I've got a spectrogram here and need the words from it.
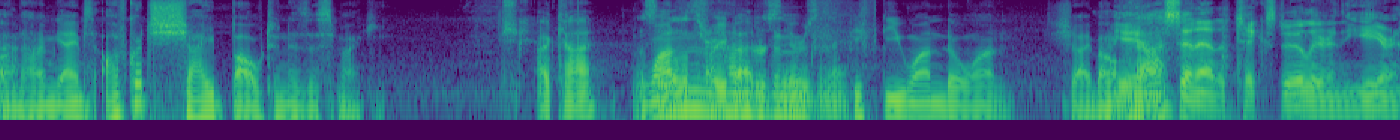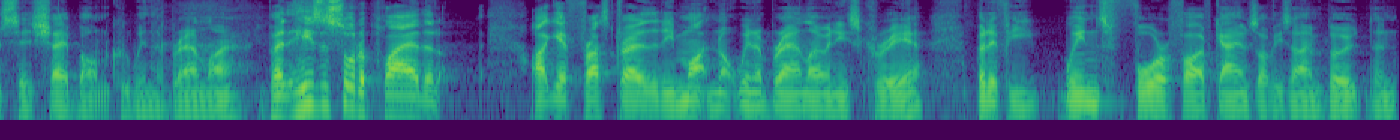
uh, in the home games. I've got Shai Bolton as a smoky. okay, there's a lot of three voters there, isn't there? 151 to one. Shai Bolton. Yeah, I sent out a text earlier in the year and said Shai Bolton could win the Brownlow. But he's the sort of player that I get frustrated that he might not win a Brownlow in his career. But if he wins four or five games off his own boot, then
